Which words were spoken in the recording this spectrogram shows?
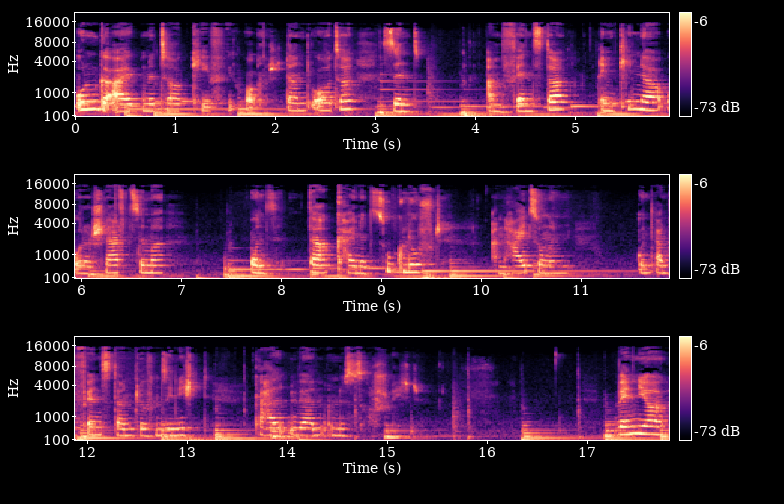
Ungeeignete Käfigstandorte sind am Fenster, im Kinder- oder Schlafzimmer und da keine Zugluft an Heizungen und an Fenstern dürfen sie nicht gehalten werden und es ist auch schlecht. Wenn ihr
